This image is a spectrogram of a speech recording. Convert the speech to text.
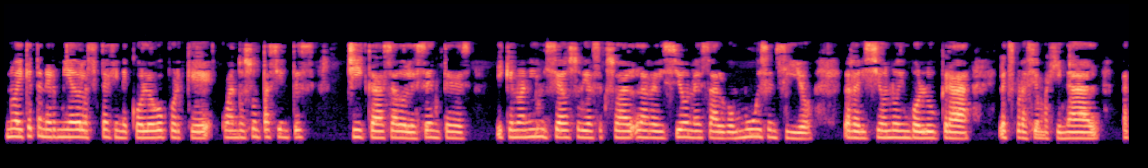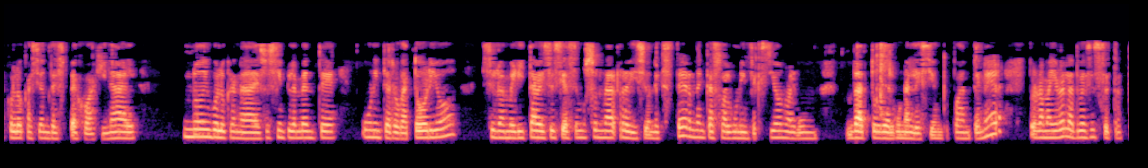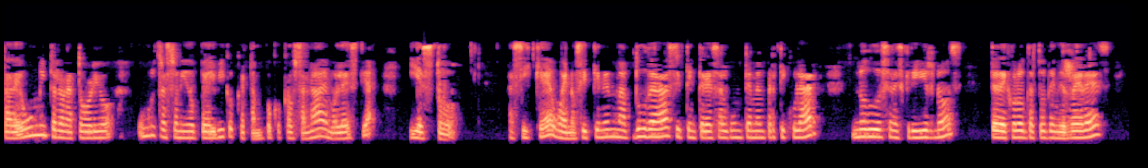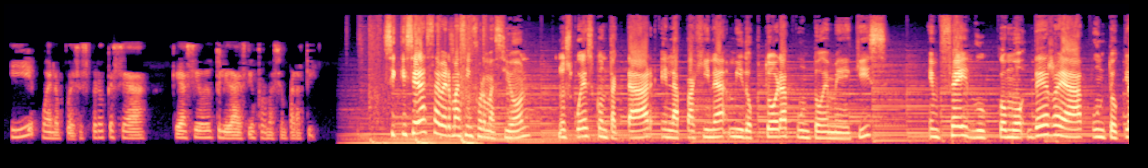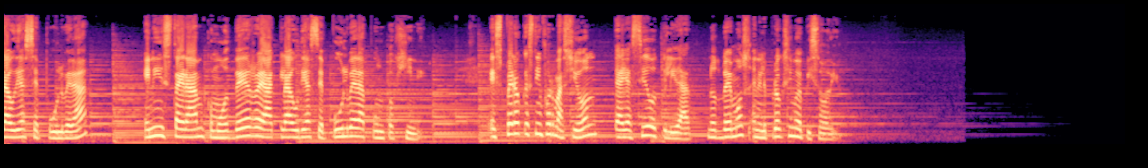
No hay que tener miedo a la cita al ginecólogo porque cuando son pacientes chicas, adolescentes, y que no han iniciado su vida sexual, la revisión es algo muy sencillo. La revisión no involucra la exploración vaginal, la colocación de espejo vaginal, no involucra nada de eso, simplemente un interrogatorio. Si lo amerita, a veces si hacemos una revisión externa en caso de alguna infección o algún dato de alguna lesión que puedan tener, pero la mayoría de las veces se trata de un interrogatorio, un ultrasonido pélvico que tampoco causa nada de molestia y es todo. Así que, bueno, si tienen más dudas, si te interesa algún tema en particular, no dudes en escribirnos. Te dejo los datos de mis redes y, bueno, pues espero que sea que haya sido de utilidad esta información para ti. Si quisieras saber más información, nos puedes contactar en la página midoctora.mx, en Facebook como dra.claudiasepúlveda, en Instagram como draclaudiasepúlveda.gine. Espero que esta información te haya sido de utilidad. Nos vemos en el próximo episodio.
